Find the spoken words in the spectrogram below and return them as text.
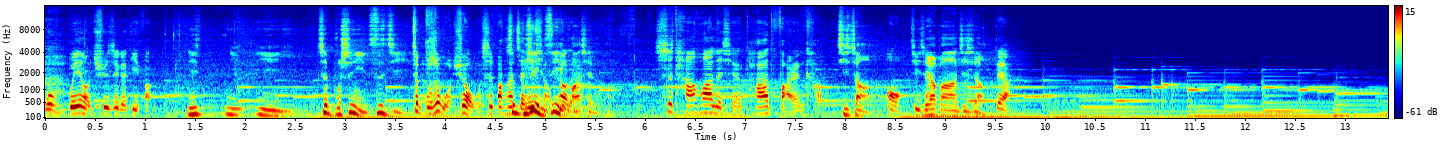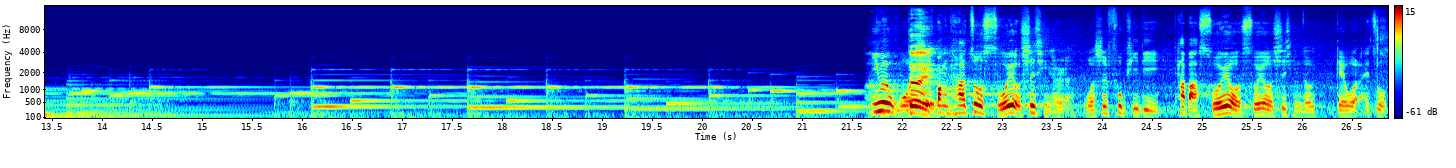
我没有去这个地方，你你你，这不是你自己，这不是我去的，我是帮他整这不是你自己理小票的，花钱的吗？是他花的钱，他法人卡记账，哦，记你要账，帮他记账。对啊。因为我是对帮他做所有事情的人，我是副 PD，他把所有所有事情都给我来做。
